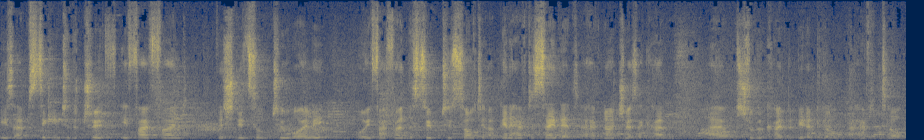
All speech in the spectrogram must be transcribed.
is I'm sticking to the truth. If I find the schnitzel too oily or if I find the soup too salty, I'm going to have to say that. I have no choice. I can't uh, sugarcoat the bitter pill. I have to tell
